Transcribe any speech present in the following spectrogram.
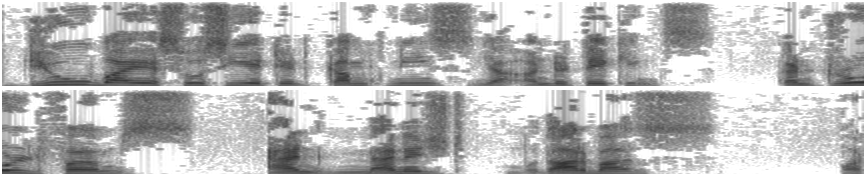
due by associated companies یا undertakings controlled firms and managed مدارباز اور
